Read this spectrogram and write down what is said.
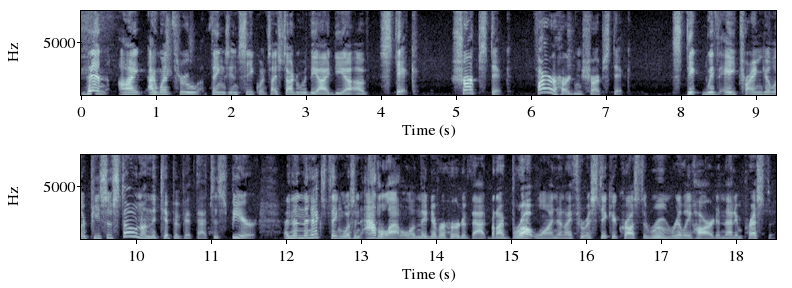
Then I, I went through things in sequence. I started with the idea of stick, sharp stick, fire hardened sharp stick, stick with a triangular piece of stone on the tip of it. That's a spear. And then the next thing was an atlatl, and they'd never heard of that, but I brought one and I threw a stick across the room really hard, and that impressed them.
